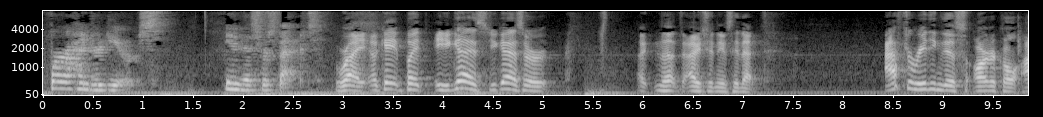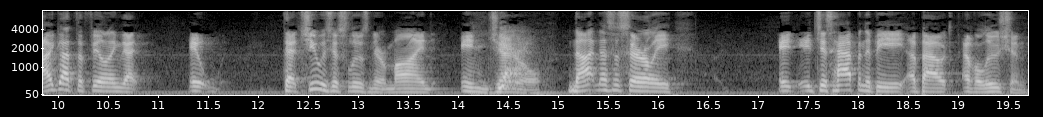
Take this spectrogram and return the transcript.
for a hundred years in this respect. Right. Okay. But you guys, you guys are. I, I shouldn't even say that. After reading this article, I got the feeling that it that she was just losing her mind in general, not necessarily. It, it just happened to be about evolution.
